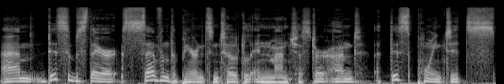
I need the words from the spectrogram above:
Um, this was their seventh appearance in total in Manchester, and at this point, it's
